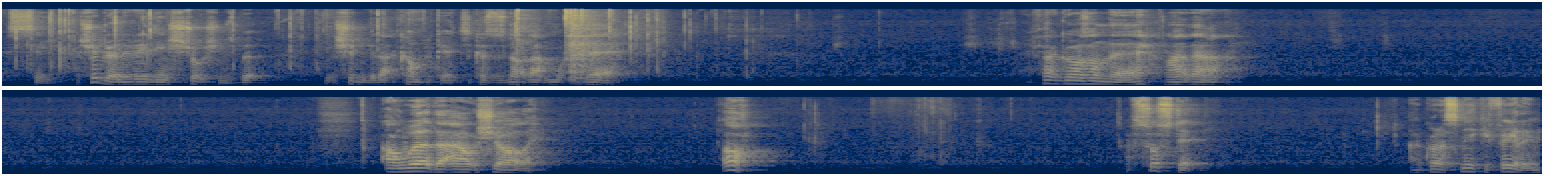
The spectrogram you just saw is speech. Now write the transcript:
Let's see. I should really read the instructions, but it shouldn't be that complicated because there's not that much there. If that goes on there, like that, I'll work that out shortly. Oh, I've sussed it. I've got a sneaky feeling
